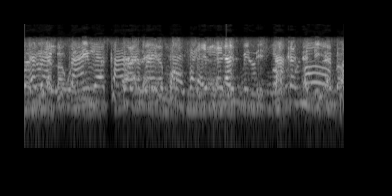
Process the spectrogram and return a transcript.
yɛde ɛba ɛba de ɛba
